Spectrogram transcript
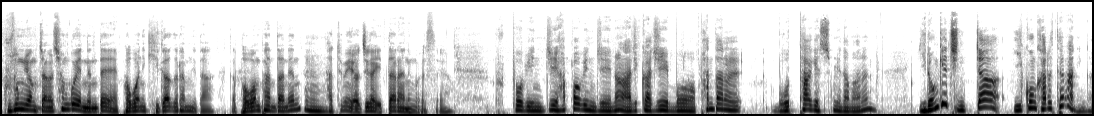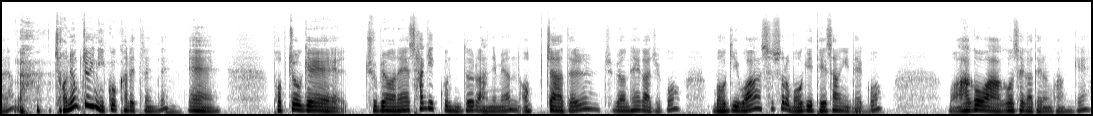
구속영장을 청구했는데 법원이 기각을 합니다. 그러니까 법원 판단은 음. 다툼의 여지가 있다라는 거였어요. 불법인지 합법인지는 아직까지 뭐 판단을 못 하겠습니다만은 이런 게 진짜 이권 카르텔 아닌가요? 전형적인 이권 카르텔인데, 음. 예. 법조계 주변의 사기꾼들 아니면 업자들 주변 해가지고 먹이와 스스로 먹이 대상이 되고 음. 뭐 악어와 악어새가 되는 관계.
